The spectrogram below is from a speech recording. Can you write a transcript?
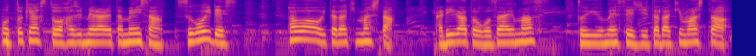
ポッドキャストを始められたメイさんすごいです。パワーをいただきました。ありがとうございます。というメッセージいただきました。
